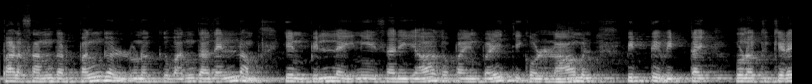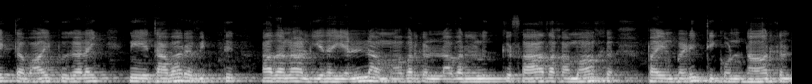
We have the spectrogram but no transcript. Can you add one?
பல சந்தர்ப்பங்கள் உனக்கு வந்ததெல்லாம் என் பிள்ளை நீ சரியாக பயன்படுத்தி கொள்ளாமல் விட்டுவிட்டாய். உனக்கு கிடைத்த வாய்ப்புகளை நீ தவறவிட்டு அதனால் இதையெல்லாம் அவர்கள் அவர்களுக்கு சாதகமாக பயன்படுத்திக் கொண்டார்கள்.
